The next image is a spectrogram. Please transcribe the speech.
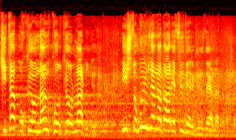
kitap okuyandan korkuyorlardı diyor. İşte bu yüzden adaletsiz verginiz değerli arkadaşlar.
